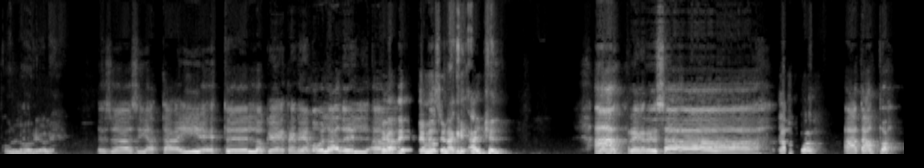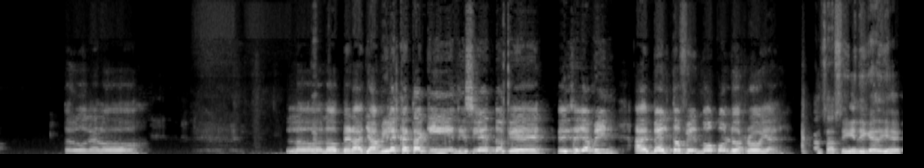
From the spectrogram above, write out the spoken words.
con los Orioles. Eso es así, hasta ahí, esto es lo que tenemos, ¿verdad? Del, uh, Espérate, te menciona Chris Archer. Ah, regresa a Tampa. A Tampa. Luego que lo. Lo, lo, mira, Yamil es que está aquí diciendo que, ¿qué dice Yamil? Alberto firmó con los Royals. Kansas City, ¿qué dije?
